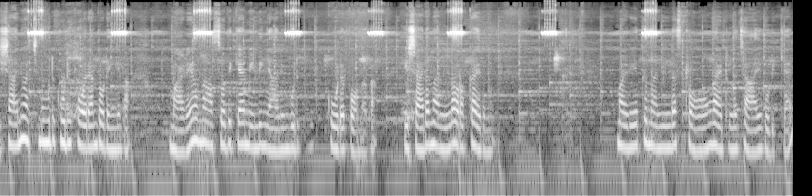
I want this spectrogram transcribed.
ഇഷാനും അച്ഛനും കൂടി കൂടി പോരാൻ തുടങ്ങിയതാ. മഴയൊന്ന് ആസ്വദിക്കാൻ വേണ്ടി ഞാനും കൂടി കൂടെ പോന്നതാ. ഇഷാര നല്ല ഉറക്കമായിരുന്നു മഴയത്ത് നല്ല സ്ട്രോങ് ആയിട്ടുള്ള ചായ കുടിക്കാൻ.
